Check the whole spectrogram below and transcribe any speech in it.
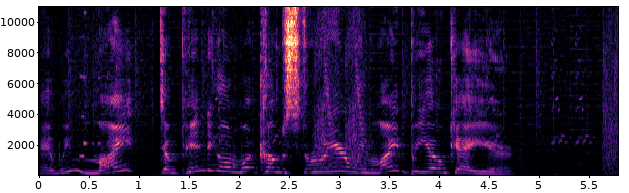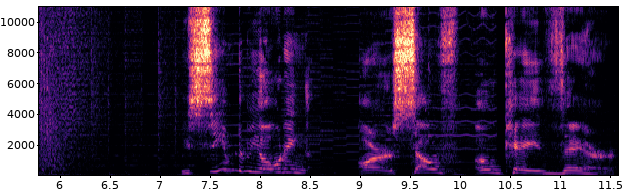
And we might, depending on what comes through here, we might be okay here. We seem to be holding ourselves okay there.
